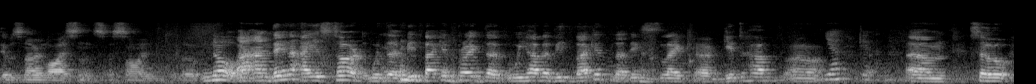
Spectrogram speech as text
there was no license assigned to the. No, and then I start with the Bitbucket project that we have a Bitbucket that is like a GitHub. Uh, yeah, GitHub. Um, so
